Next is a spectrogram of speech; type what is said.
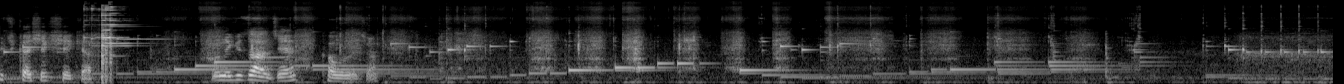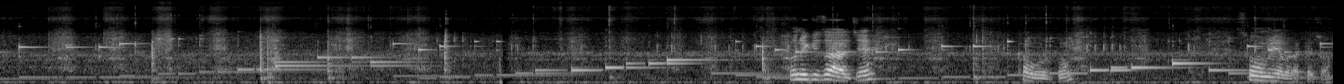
Üç kaşık şeker. Bunu güzelce kavuracağım. Bunu güzelce kavurdum. Soğumaya bırakacağım.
